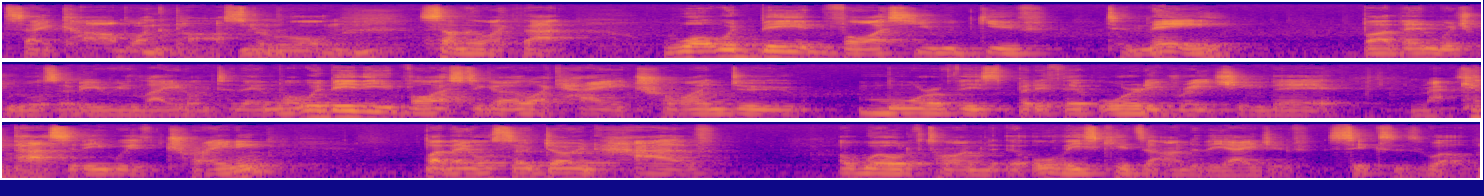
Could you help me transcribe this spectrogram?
say, carb like pasta or something like that. What would be advice you would give to me but then which would also be relayed onto them. What would be the advice to go like, hey, try and do more of this, but if they're already reaching their Maximum. capacity with training, but they also don't have a world of time. All these kids are under the age of six as well.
